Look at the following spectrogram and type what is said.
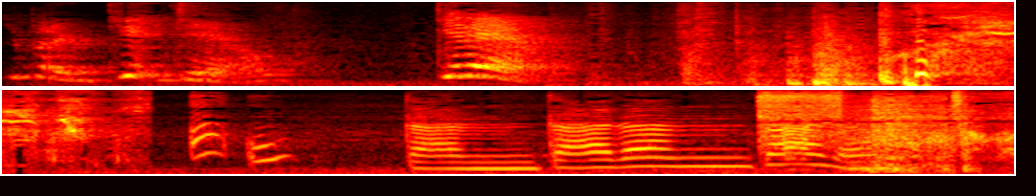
You better get down. Get down. Dun, dun, dun, dun, dun.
